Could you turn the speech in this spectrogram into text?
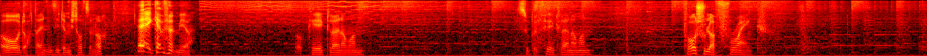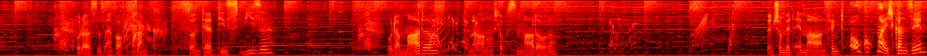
Oh, doch, da hinten sieht er mich trotzdem noch. Hey, kämpf mit mir! Okay, kleiner Mann. Zu Befehl, kleiner Mann. Vorschüler Frank. Oder ist es einfach Frank? So, und der hat dieses Wiese. Oder Marder. Keine Ahnung, ich glaube, es ist ein Marder, oder? Wenn schon mit MA anfängt. Oh, guck mal, ich kann sehen.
